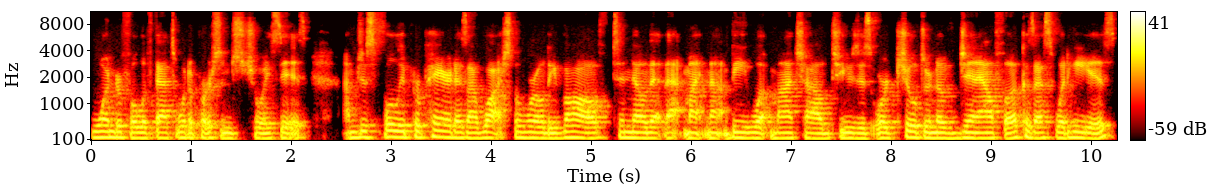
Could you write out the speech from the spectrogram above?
wonderful if that's what a person's choice is. I'm just fully prepared as i watch the world evolve to know that that might not be what my child chooses or children of gen alpha because that's what he is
